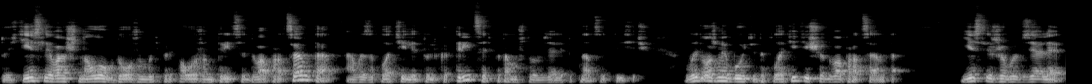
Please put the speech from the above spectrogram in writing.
То есть, если ваш налог должен быть, предположим, 32%, а вы заплатили только 30%, потому что вы взяли 15 тысяч, вы должны будете доплатить еще 2%. Если же вы взяли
